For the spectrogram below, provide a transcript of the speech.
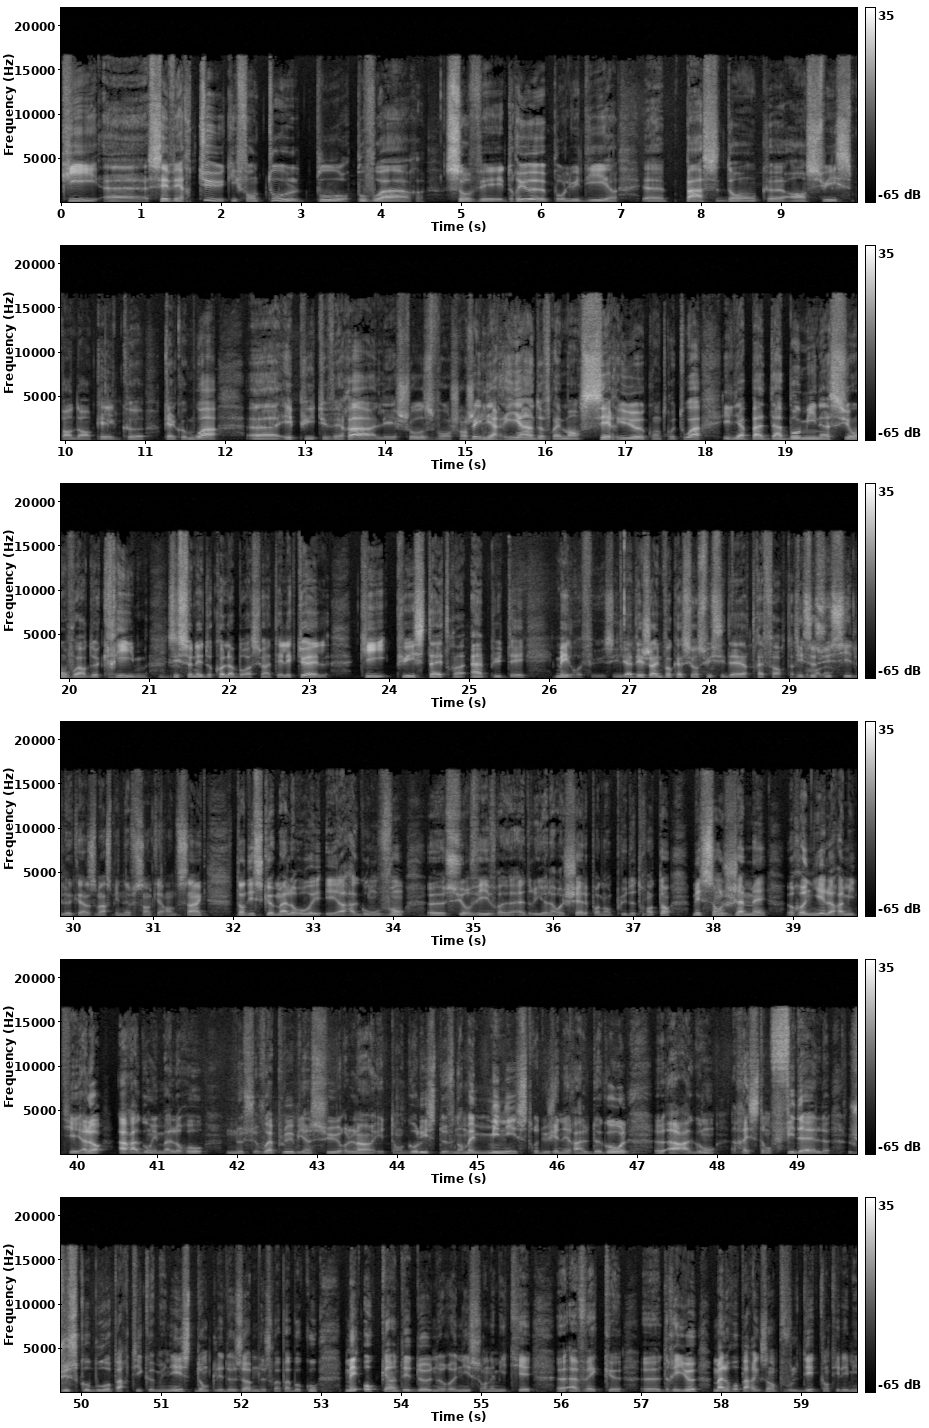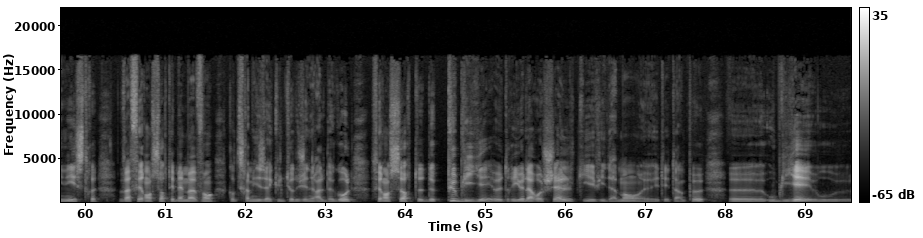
qui euh, s'évertuent, qui font tout pour pouvoir sauver Drieux, pour lui dire euh, passe donc euh, en Suisse pendant quelques, quelques mois, euh, et puis tu verras, les choses vont changer. Il n'y a rien de vraiment sérieux contre toi, il n'y a pas d'abomination, voire de crime, si ce n'est de collaboration intellectuelle qui puissent être imputés, mais il refuse. Il y a déjà une vocation suicidaire très forte. À il se suicide le 15 mars 1945, tandis que Malraux et, Aragon vont euh, survivre à Drieux-La Rochelle pendant plus de 30 ans, mais sans jamais renier leur amitié. Alors, Aragon et Malraux ne se voient plus, bien sûr, l'un étant gaulliste, devenant même ministre du général de Gaulle, euh, Aragon restant fidèle jusqu'au bout au Parti communiste, donc les deux hommes ne soient pas beaucoup, mais aucun des deux ne renie son amitié euh, avec euh, Drieux. Malraux, par exemple, vous le dites, quand il est ministre, va faire en sorte, et même avant, quand il sera ministre de la Culture du général de Gaulle, faire en sorte de publier Drieux-La Rochelle, qui évidemment était un peu oublié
